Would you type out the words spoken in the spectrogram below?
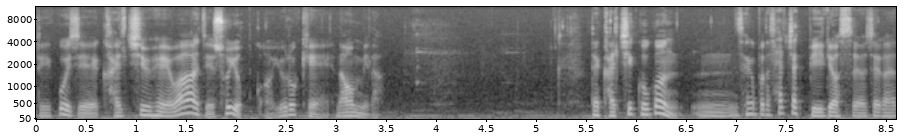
그리고 이제 갈치회와 이제 수육 이렇게 나옵니다. 근데 갈치국은 음, 생각보다 살짝 비렸어요. 제가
